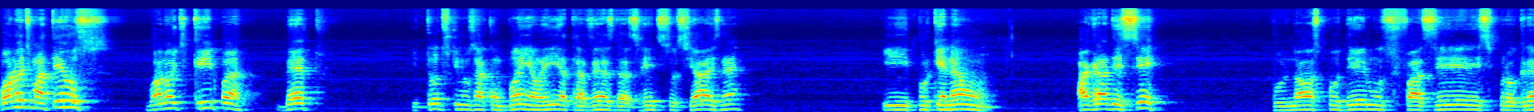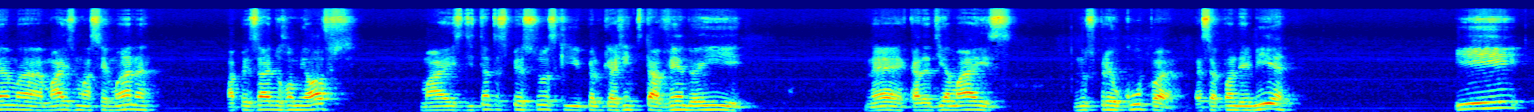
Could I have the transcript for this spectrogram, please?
Boa noite, Matheus. Boa noite, Cripa, Beto e todos que nos acompanham aí através das redes sociais, né? E por que não agradecer por nós podermos fazer esse programa mais uma semana, apesar do home office, mas de tantas pessoas que, pelo que a gente está vendo aí, né, cada dia mais nos preocupa essa pandemia. E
